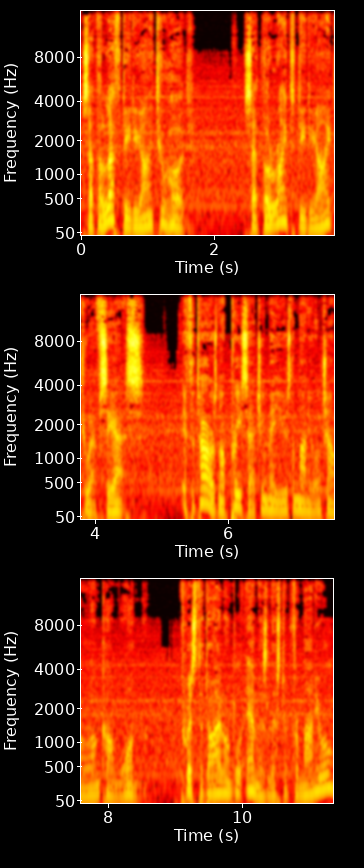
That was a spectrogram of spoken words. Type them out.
Set the left DDI to HUD. Set the right DDI to FCS. If the tower is not preset you may use the manual channel on COM1. Twist the dial until M is listed for manual.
